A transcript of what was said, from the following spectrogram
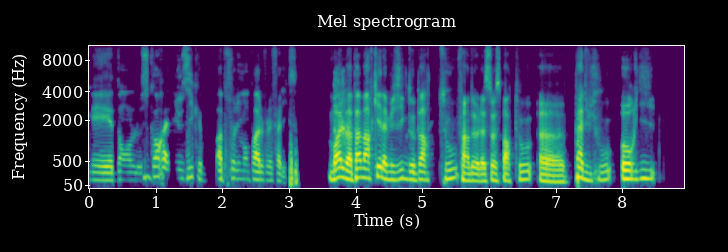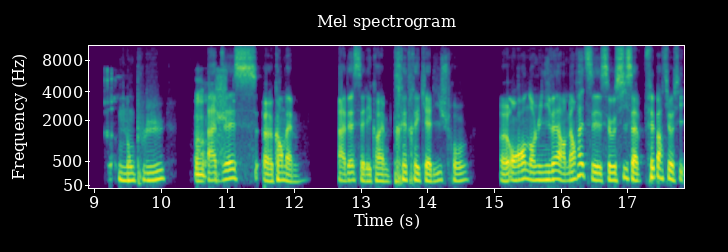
Mais dans le score and music, absolument pas Alpha Alix. Moi, elle m'a pas marqué la musique de partout, enfin de la sauce partout, euh, pas du tout. Ori non plus. Mm. Hades euh, quand même. Hades, elle est quand même très très quali, je trouve. Euh, on rentre dans l'univers, mais en fait, c'est aussi, ça fait partie aussi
